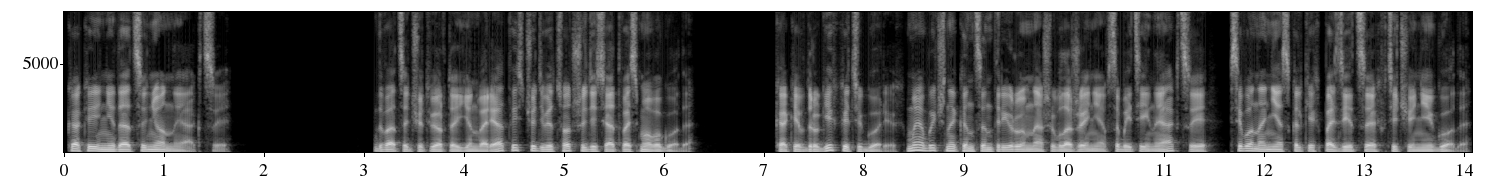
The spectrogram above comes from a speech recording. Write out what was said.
как и недооцененные акции. 24 января 1968 года. Как и в других категориях, мы обычно концентрируем наши вложения в событийные акции всего на нескольких позициях в течение года.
